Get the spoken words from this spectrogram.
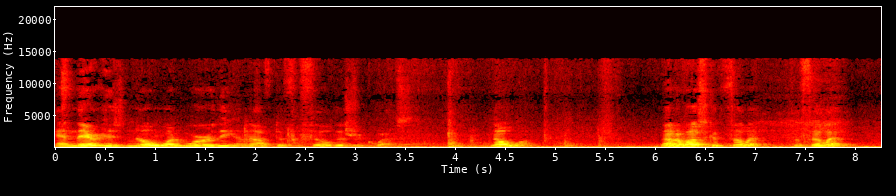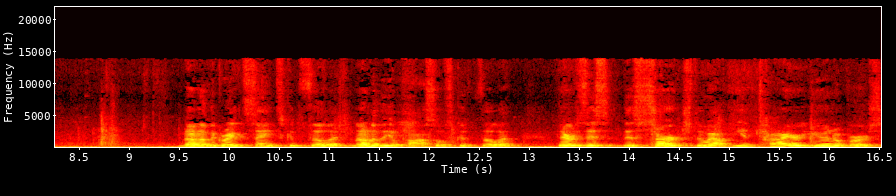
And there is no one worthy enough to fulfill this request. No one. None of us could fill it, fulfill it. None of the great saints could fill it. None of the apostles could fill it. There's this, this search throughout the entire universe.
